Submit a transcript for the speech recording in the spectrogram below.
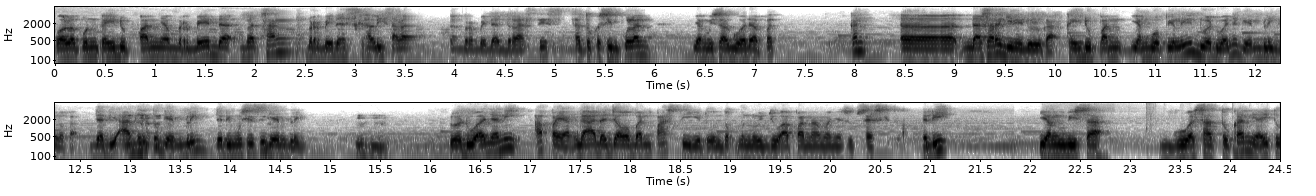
walaupun kehidupannya berbeda sangat berbeda sekali sangat berbeda drastis. Satu kesimpulan yang bisa gue dapat kan eh, dasarnya gini dulu kak. Kehidupan yang gue pilih ini dua-duanya gambling loh kak. Jadi atlet tuh gambling jadi musisi gambling. Dua-duanya nih apa ya nggak ada jawaban pasti gitu untuk menuju apa namanya sukses gitu. Jadi yang bisa gua satukan ya itu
